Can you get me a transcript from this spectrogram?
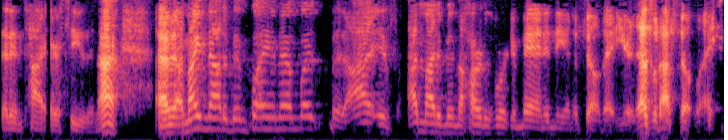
that entire season. I, I, I might not have been playing that much, but I if I might have been the hardest working man in the NFL that year. That's what I felt like.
